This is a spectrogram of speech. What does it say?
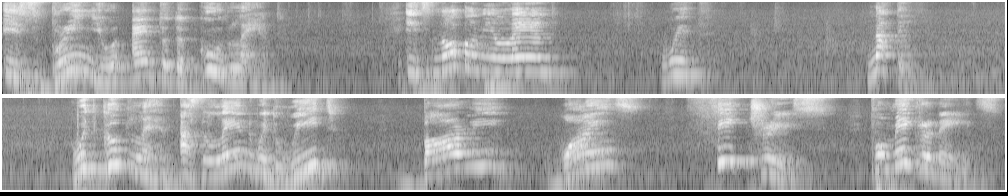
is bring you into the good land. It's not only land with nothing. With good land, as land with wheat, barley, wines, fig trees, pomegranates,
